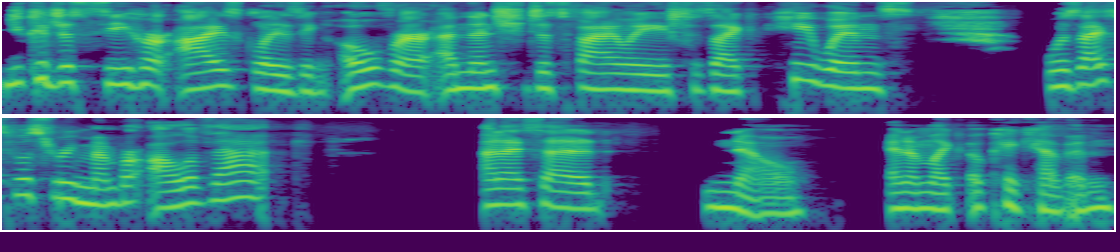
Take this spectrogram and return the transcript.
you could just see her eyes glazing over and then she just finally she's like he wins. Was i supposed to remember all of that? And i said no. And I'm like, okay, Kevin.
